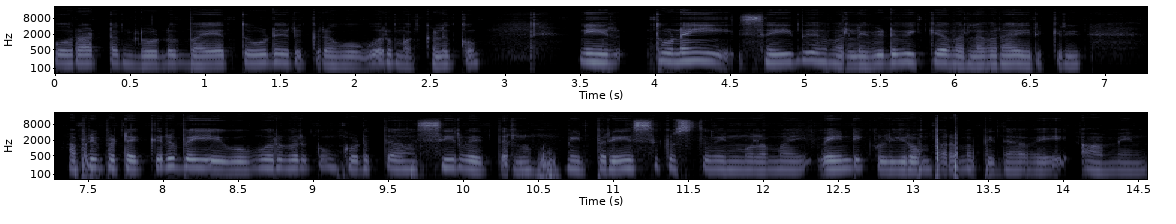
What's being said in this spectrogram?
போராட்டங்களோடு பயத்தோடு இருக்கிற ஒவ்வொரு மக்களுக்கும் நீர் துணை செய்து அவர்களை விடுவிக்க வல்லவராக இருக்கிறீர். அப்படிப்பட்ட கிருபையை ஒவ்வொருவருக்கும் கொடுத்து ஆசீர்வைத்திருள்ளும் மீட்பு இயேசு கிறிஸ்துவின் மூலமாய் வேண்டிக் கொள்கிறோம். பரமபிதாவே ஆமேன்.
